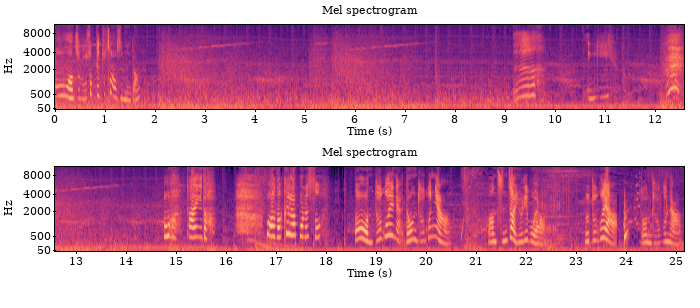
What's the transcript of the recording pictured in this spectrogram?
오, 아주 무섭게 쫓아오십니다. 넌 누구냐? 난 진짜 유리보야. 너 누구야? 넌 누구냐?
